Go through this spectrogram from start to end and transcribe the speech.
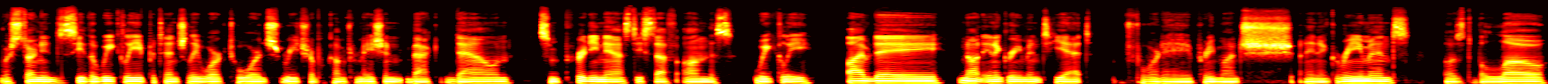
We're starting to see the weekly potentially work towards re triple confirmation back down. Some pretty nasty stuff on this weekly. Five day, not in agreement yet. Four day, pretty much in agreement. Closed below.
